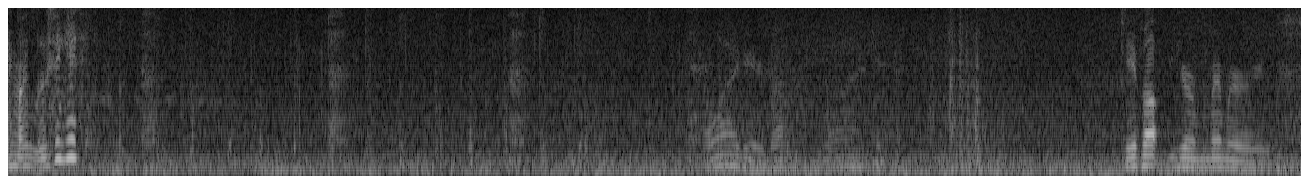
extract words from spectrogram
Am I losing it? No idea, bro. No idea. Give up your memories.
